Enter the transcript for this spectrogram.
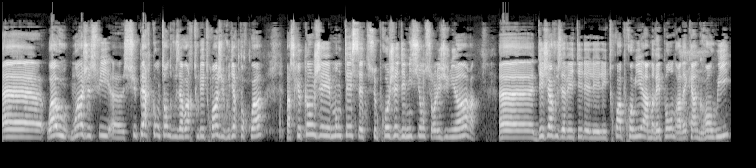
Euh, waouh, moi je suis euh, super content de vous avoir tous les trois. Je vais vous dire pourquoi. Parce que quand j'ai monté cette, ce projet d'émission sur les juniors, euh, déjà vous avez été les, les, les, trois premiers à me répondre avec un grand oui.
